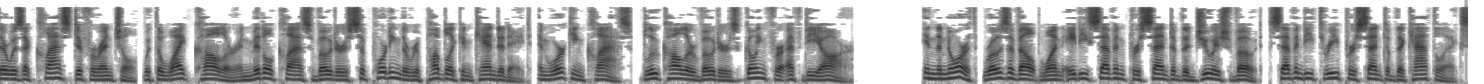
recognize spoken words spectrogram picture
there was a class differential, with the white-collar and middle-class voters supporting the Republican candidate, and working-class, blue-collar voters going for FDR. In the North, Roosevelt won 87% of the Jewish vote, 73% of the Catholics,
